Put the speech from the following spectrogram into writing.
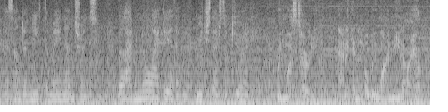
Take us underneath the main entrance. They'll have no idea that we've breached their security. We must hurry. Anakin and Obi-Wan need our help.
